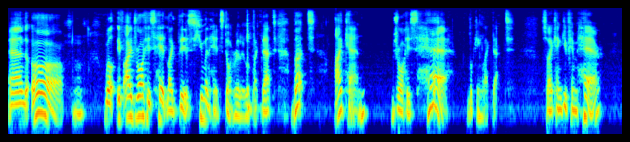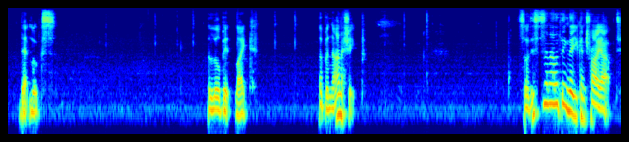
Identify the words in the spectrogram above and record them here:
And oh, hmm, well, if I draw his head like this, human heads don't really look like that. But I can draw his hair looking like that. So I can give him hair that looks a little bit like a banana shape. So this is another thing that you can try out.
